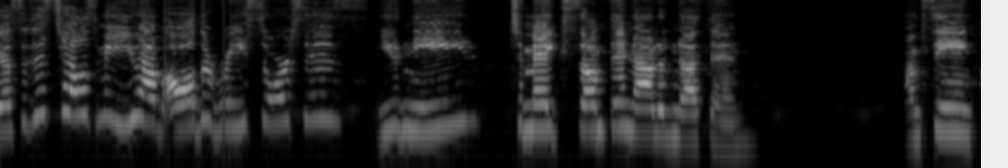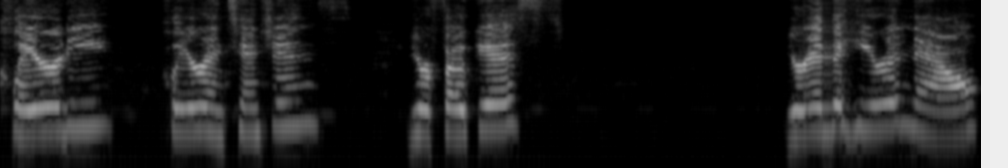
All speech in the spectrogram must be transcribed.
Yeah, so this tells me you have all the resources you need to make something out of nothing. I'm seeing clarity, clear intentions, you're focused, you're in the here and now,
